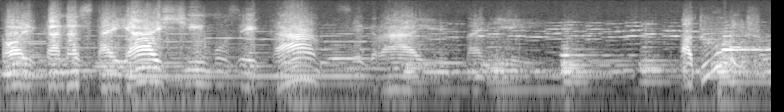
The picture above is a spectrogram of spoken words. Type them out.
Только настоящий музыкант сыграет на ней. Подумаешь,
